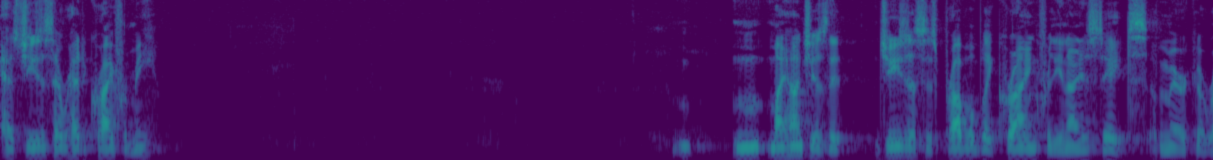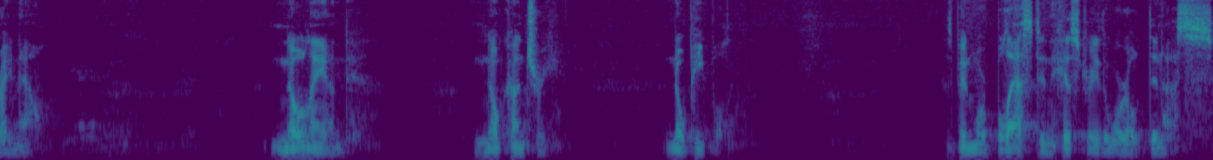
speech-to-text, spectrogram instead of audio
Has Jesus ever had to cry for me? My hunch is that Jesus is probably crying for the United States of America right now. No land, no country, no people has been more blessed in the history of the world than us.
